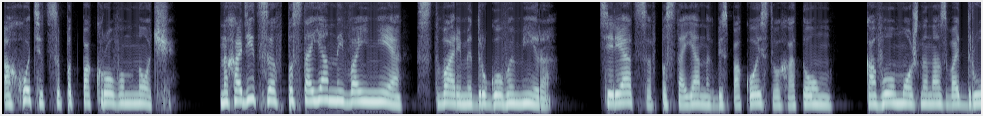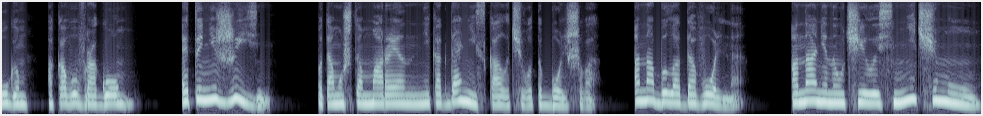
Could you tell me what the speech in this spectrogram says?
Охотиться под покровом ночи. Находиться в постоянной войне с тварями другого мира. Теряться в постоянных беспокойствах о том, кого можно назвать другом, а кого врагом. Это не жизнь потому что Марен никогда не искала чего-то большего. Она была довольна. Она не научилась ничему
